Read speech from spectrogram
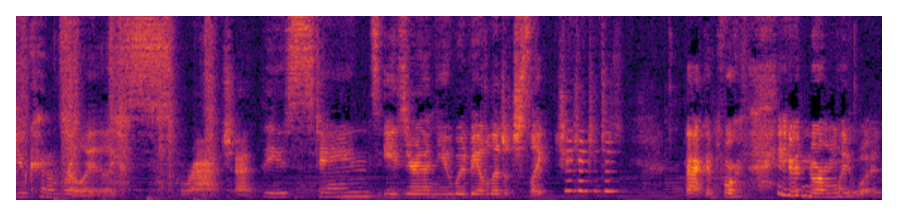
you can really like scratch at these stains easier than you would be able to just like back and forth you would normally would.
